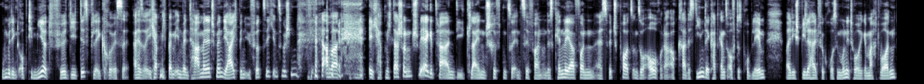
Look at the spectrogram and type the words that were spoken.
unbedingt optimiert für die Displaygröße. Also ich habe mich beim Inventarmanagement, ja, ich bin Ü40 inzwischen, aber ich habe mich da schon schwer getan, die kleinen Schriften zu entziffern. Und das kennen wir ja von äh, Switchports und so auch. Oder auch gerade Steam Deck hat ganz oft das Problem, weil die Spiele halt für große Monitore gemacht wurden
